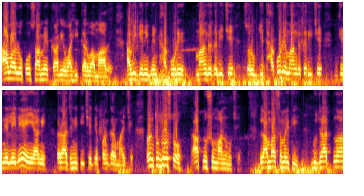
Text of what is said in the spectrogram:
આવા લોકો સામે કાર્યવાહી કરવામાં આવે. આવી ગેનીબેન ઠાકોરે માંગ કરી છે, સ્વરૂપજી ઠાકોરે માંગ કરી છે, જેને લઈને અહીંયાની રાજનીતિ છે તે પણ ગરમાય છે. પરંતુ દોસ્તો, આપનું શું માનવું છે? લાંબા સમયથી ગુજરાતના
